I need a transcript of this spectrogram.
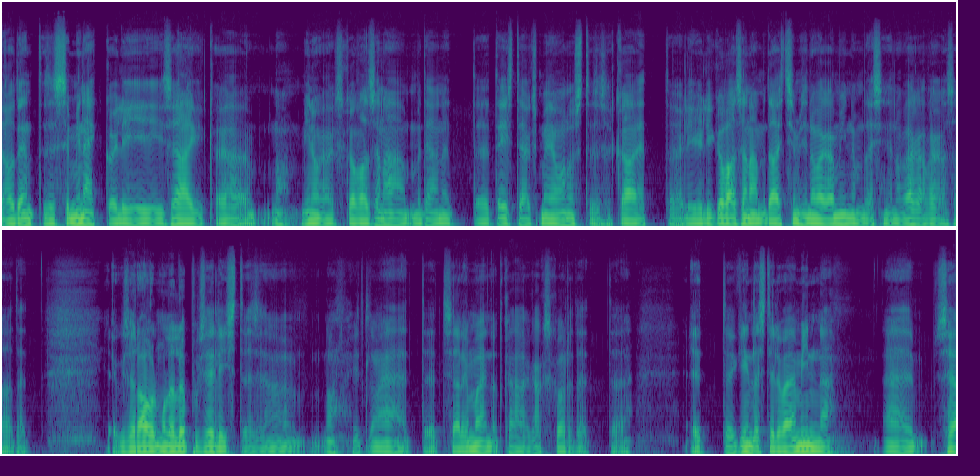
Audentesesse minek oli see aeg ikka noh, minu jaoks kõva sõna, ma tean, et teiste jaoks meie vanustes ka, et oli, oli kõva sõna, me tahtsime sinna väga minna, ma tahtsin sinna väga-väga saada, et ja kui see Raul mulle lõpuks helistas, noh, ütleme jah, et, et seal ei mõelnud ka kaks korda, et et kindlasti oli vaja minna. see,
